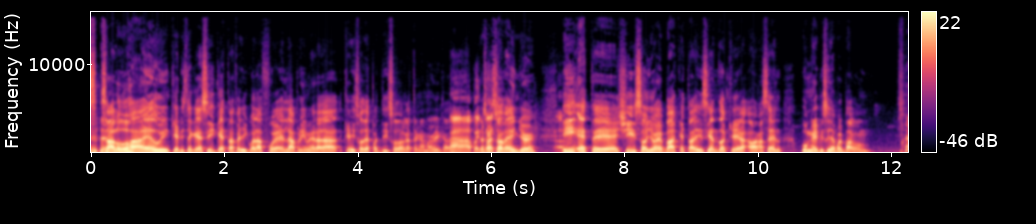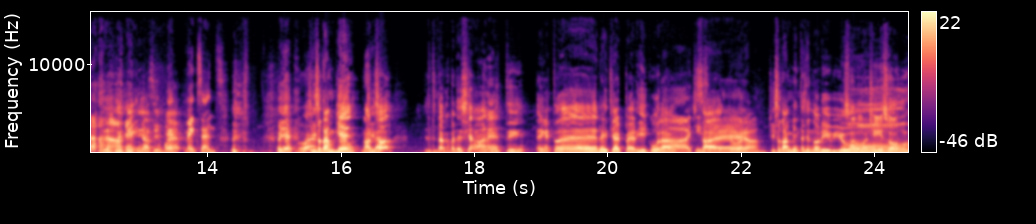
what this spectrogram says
Saludos a Edwin, que dice que sí, que esta película fue la primera que hizo después de hizo Captain America. Ah, pues, chacho. Avenger. Ah. Y este Shizo, Joel Vázquez está diciendo que van a hacer un episodio por vagón. Y así fue. It makes sense. Oye, Bueno. Shizo también. Not Shizo, bad. esta competencia a Vanesti en esto de reitear películas. Oh, Shizo O sea, es eh, duro. También está haciendo reviews. Saludos a Shizo.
